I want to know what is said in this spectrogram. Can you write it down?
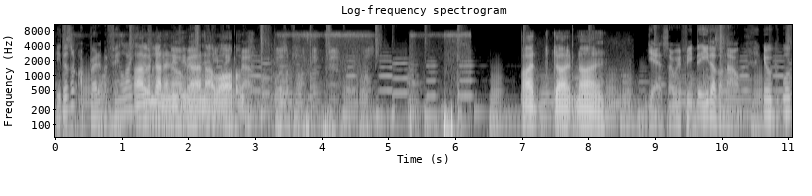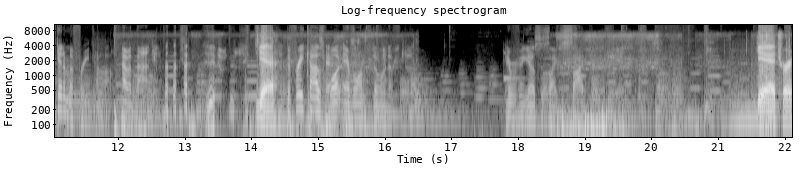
He doesn't. I bet- I feel like I haven't doesn't done even anything know that I I don't know. Yeah, so if he, he doesn't know, he'll, we'll get him a free car. How about that? Yeah. the free car's what everyone's doing it for. Everything else is like side bullshit. Yeah, true.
